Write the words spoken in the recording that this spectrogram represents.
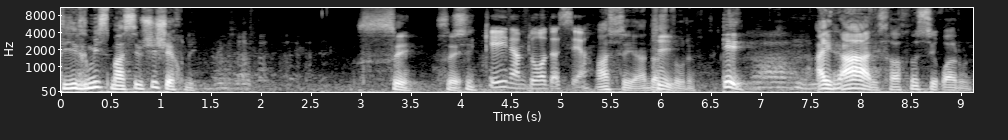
დიღმის მასივში შეხვდი. სი, სი. კი, ნამდვილად ასეა. ასეა, დასტურებ. კი. აი რა არის ხალხის სიყვარული?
